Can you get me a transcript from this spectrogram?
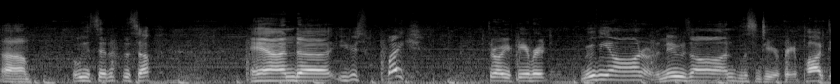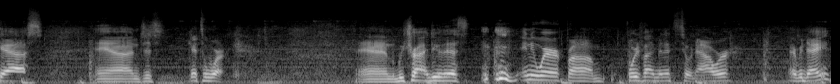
Um, but we can set this up and uh, you just bike. Throw your favorite movie on or the news on, listen to your favorite podcast, and just get to work. And we try to do this anywhere from 45 minutes to an hour every day,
